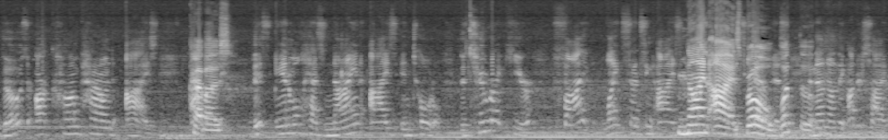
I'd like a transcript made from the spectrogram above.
Those are compound eyes. Crab Actually, eyes. This animal has nine eyes in total. The two right here, five light sensing eyes. Nine eyes, bro, Carapace, what the- And then on the underside,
